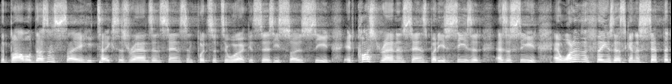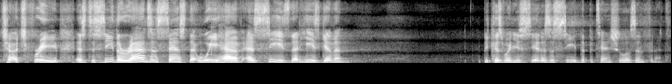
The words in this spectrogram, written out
the Bible doesn't say he takes his rands and cents and puts it to work. It says he sows seed. It costs rand and cents, but he sees it as a seed. And one of the things that's going to set the church free is to see the rands and cents that we have as seeds that he's given. Because when you see it as a seed, the potential is infinite.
